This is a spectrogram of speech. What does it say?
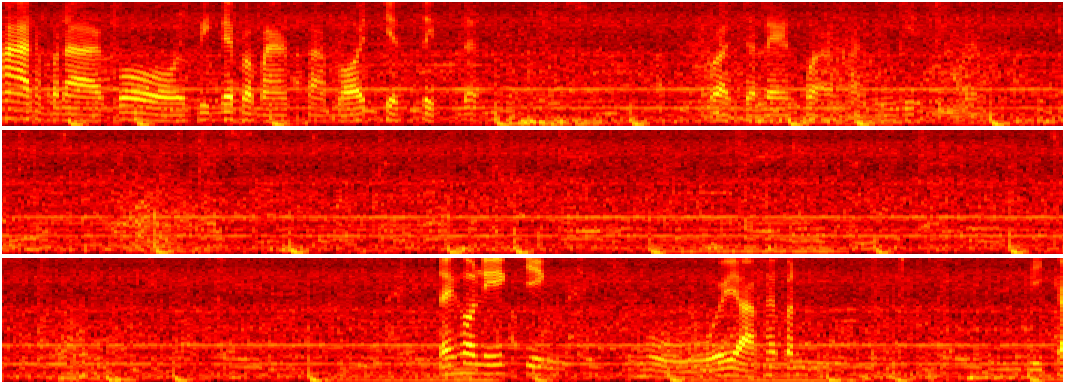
R35 ธรรมดาก็วิ่งได้ประมาณ 370 นะ ก็อาจจะแรงกว่าคันนี้นิดนึงนะ ได้ข้อนี้จริง โอ้โห อยากให้มันมีก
